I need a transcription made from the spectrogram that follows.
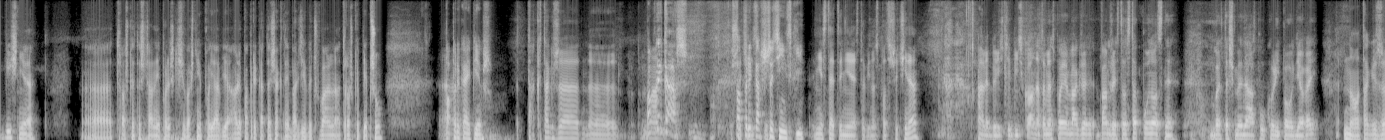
wiśnie, e, troszkę też czarnej poryszki się właśnie pojawia, ale papryka też jak najbardziej wyczuwalna, troszkę pieprzu. Papryka i pieprz. Tak, także... E, Paprykarz! Papryka szczeciński. Niestety nie jest to wino spod Szczecina, ale byliście blisko. Natomiast powiem wam, że, wam, że jest to stok północny, bo jesteśmy na półkuli południowej. No, także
